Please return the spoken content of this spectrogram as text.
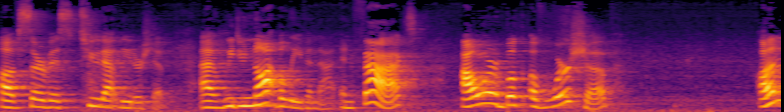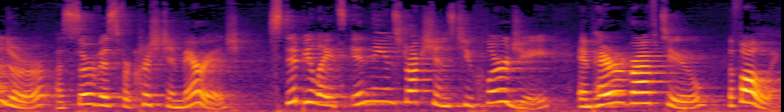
of service to that leadership. And we do not believe in that. In fact, our book of worship under a service for Christian marriage stipulates in the instructions to clergy in paragraph 2 the following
